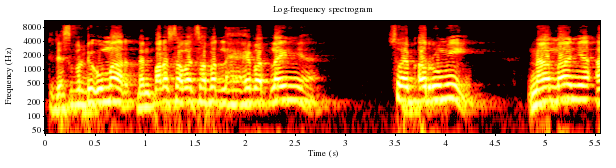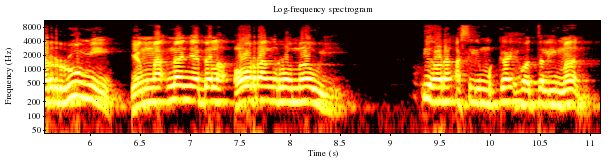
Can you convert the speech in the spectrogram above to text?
tidak seperti Umar dan para sahabat-sahabat hebat lainnya. Suhaib Ar-Rumi. Namanya Ar-Rumi yang maknanya adalah orang Romawi. Dia orang asli Mekah, Hotel Iman.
